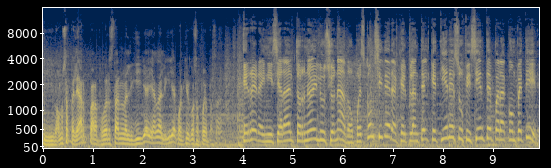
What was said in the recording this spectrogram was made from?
y vamos a pelear para poder estar en la liguilla y en la liguilla cualquier cosa puede pasar. Herrera iniciará el torneo ilusionado, pues considera que el plantel que tiene es suficiente para competir.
